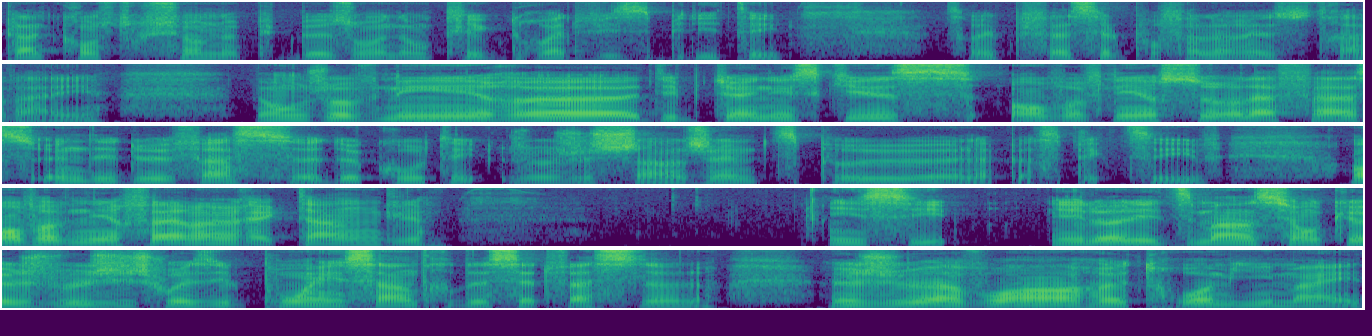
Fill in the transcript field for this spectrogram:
plan de construction, on n'a plus besoin, donc clic droit de visibilité. Ça va être plus facile pour faire le reste du travail. Donc, je vais venir euh, débuter un esquisse. On va venir sur la face, une des deux faces de côté. Je vais juste changer un petit peu euh, la perspective. On va venir faire un rectangle ici. Et là, les dimensions que je veux, j'ai choisi le point centre de cette face-là. Je veux avoir 3 euh, mm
